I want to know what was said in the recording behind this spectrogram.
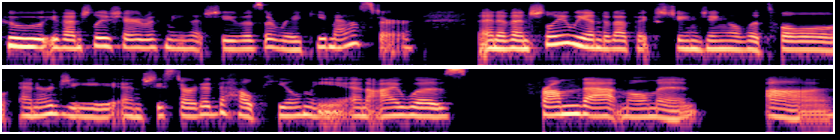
who eventually shared with me that she was a Reiki master. And eventually we ended up exchanging a little energy and she started to help heal me. And I was from that moment, uh,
